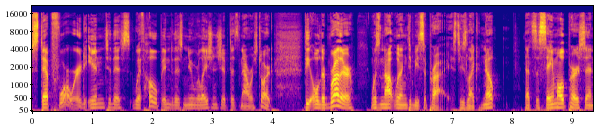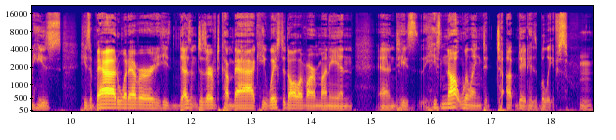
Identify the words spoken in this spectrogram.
step forward into this with hope into this new relationship that's now restored. The older brother was not willing to be surprised. He's like, nope, that's the same old person. He's he's a bad whatever. He doesn't deserve to come back. He wasted all of our money and and he's he's not willing to, to update his beliefs. Mm.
